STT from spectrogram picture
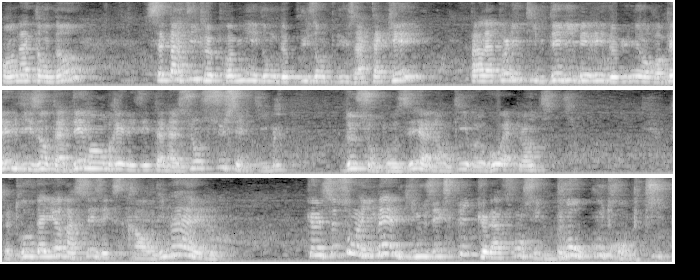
En attendant, cet article premier est donc de plus en plus attaqué par la politique délibérée de l'Union européenne visant à démembrer les États-nations susceptibles de s'opposer à l'empire euro-atlantique. Je trouve d'ailleurs assez extraordinaire que ce sont les mêmes qui nous expliquent que la France est beaucoup trop petite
